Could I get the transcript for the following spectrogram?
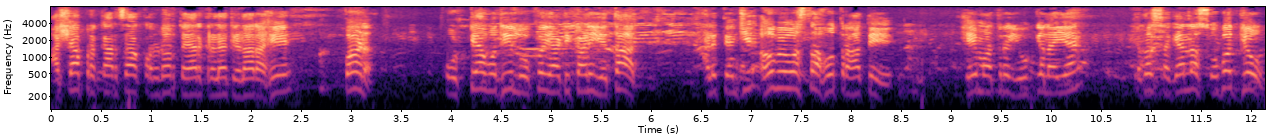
अशा प्रकारचा कॉरिडॉर तयार करण्यात येणार आहे. पण कोट्यावधी लोक या ठिकाणी येतात आणि त्यांची अव्यवस्था होत राहते हे मात्र योग्य नाही आहे त्यामुळे सगळ्यांना सोबत घेऊन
